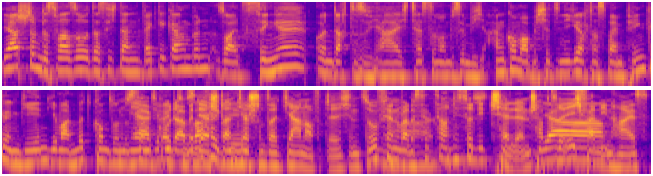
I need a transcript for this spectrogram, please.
ja, stimmt, es war so, dass ich dann weggegangen bin, so als Single und dachte so, ja, ich teste mal ein bisschen, wie ich ankomme. Aber ich hätte nie gedacht, dass beim Pinkeln gehen jemand mitkommt und es Ja, dann direkt gut, aber der stand geht. ja schon seit Jahren auf dich. Insofern Ja, war das jetzt auch nicht so die Challenge. Ja. ich fand ihn heiß.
